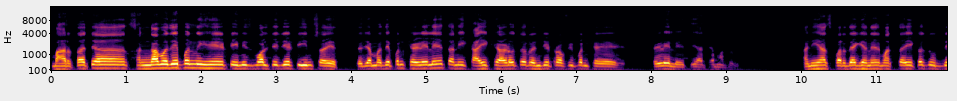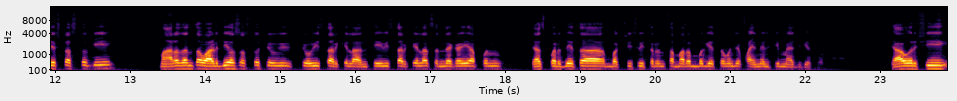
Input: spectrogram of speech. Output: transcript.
भारताच्या संघामध्ये पण हे टेनिस बॉलचे जे टीम्स आहेत त्याच्यामध्ये पण खेळलेले आहेत आणि काही खेळाडू तर रणजी ट्रॉफी पण खेळ खेळलेले आहेत याच्यामधून. आणि या स्पर्धा घेण्यामागचा एकच उद्दिष्ट असतो की महाराजांचा वाढदिवस असतो चोवीस चोवीस तारखेला आणि तेवीस तारखेला संध्याकाळी आपण या स्पर्धेचा बक्षीस वितरण समारंभ घेतो म्हणजे फायनलची मॅच घेतो. यावर्षी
